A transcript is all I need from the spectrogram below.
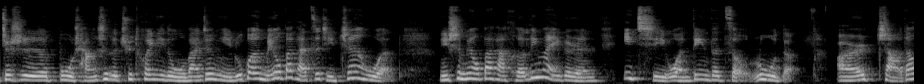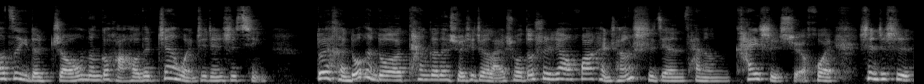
就是补偿式的去推你的舞伴。就你如果没有办法自己站稳，你是没有办法和另外一个人一起稳定的走路的。而找到自己的轴，能够好好的站稳这件事情，对很多很多探戈的学习者来说，都是要花很长时间才能开始学会，甚至是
